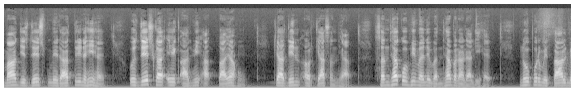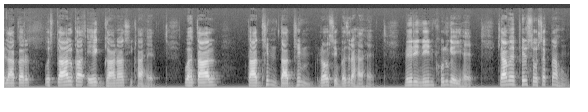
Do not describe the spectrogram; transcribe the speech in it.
माँ, जिस देश में रात्रि नहीं है, उस देश का एक आदमी पाया हूँ। क्या दिन और क्या संध्या। संध्या को भी मैंने वंध्या बना डाली है। नूपुर में ताल मिलाकर उस ताल का एक गाना सीखा है। वह ताल ताध्रिम ताध्रिम रव से बज रहा है। मेरी नींद खुल गई है। क्या मैं फिर सो सकता हूँ?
